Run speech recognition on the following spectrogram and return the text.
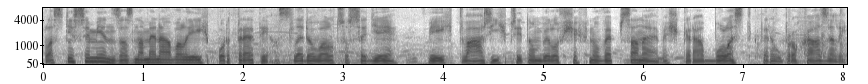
Vlastně jsem jen zaznamenával jejich portréty a sledoval, co se děje. V jejich tvářích přitom bylo všechno vepsané, veškerá bolest, kterou procházeli.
